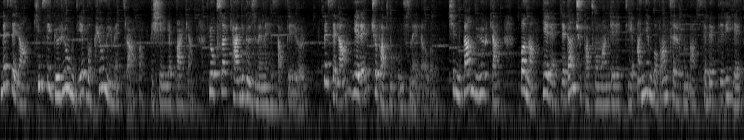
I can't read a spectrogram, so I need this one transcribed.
Mesela kimse görüyor mu diye bakıyor muyum etrafa bir şeyi yaparken? Yoksa kendi gözüme mi hesap veriyorum? Mesela yere çöp atma konusunu ele alalım. Şimdi ben büyürken bana yere neden çöp atmamam gerektiği annem babam tarafından sebepleriyle,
